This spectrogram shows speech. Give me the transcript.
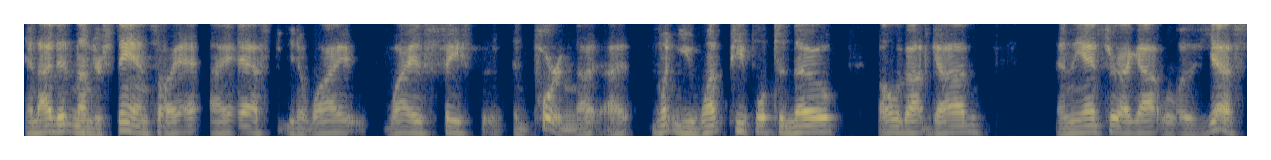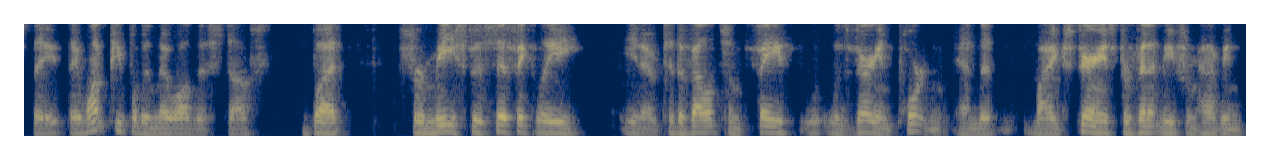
and I didn't understand, so I, I asked, you know, why why is faith important? I, I want you want people to know all about God, and the answer I got was yes. They they want people to know all this stuff, but for me specifically, you know, to develop some faith was very important, and that my experience prevented me from having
